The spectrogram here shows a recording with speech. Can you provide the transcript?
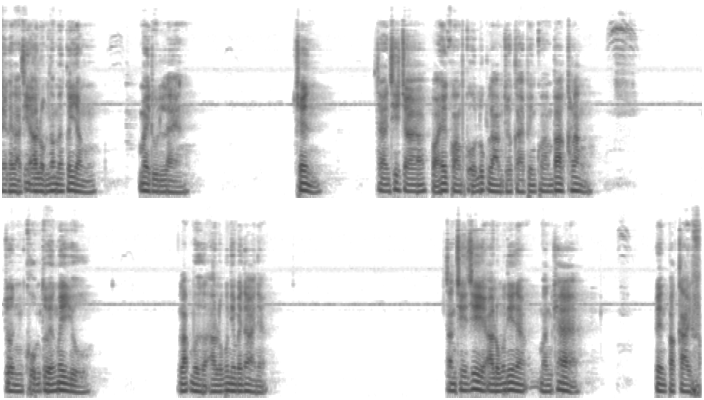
ในขณะที่อารมณ์นั้นมันก็ยังไม่รุนแรง เช่น แทนที่จะปล่อยให้ความโกรธลุกลามจะกลายเป็นความบ้าคลั่ง จนคุมตัวเองไม่อยู่ รับมืออารมณ์พวกนี้ไม่ได้เนี่ยทันทีที่อารมณ์พวกนี้เนี่ยมันแค่เป็นประกายไฟ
